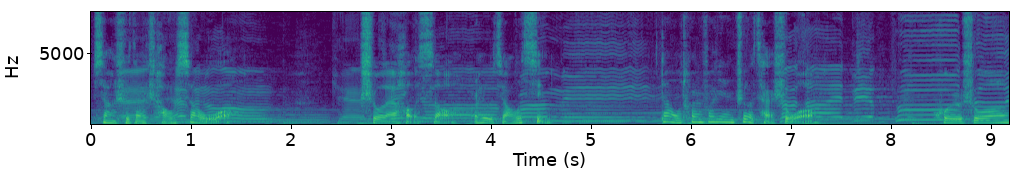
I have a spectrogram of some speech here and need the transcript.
像是在嘲笑我。说来好笑而又矫情，但我突然发现这才是我，或者说。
